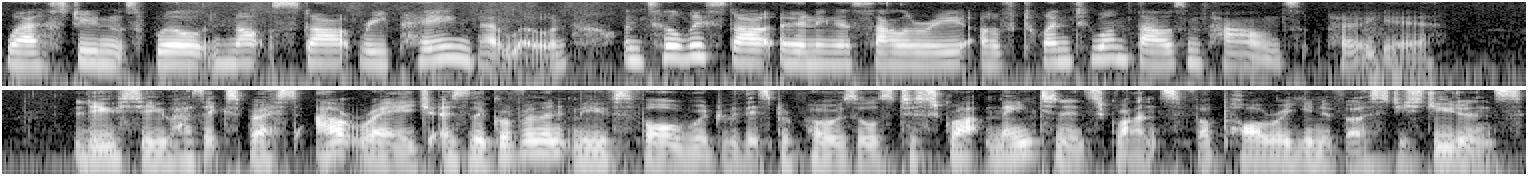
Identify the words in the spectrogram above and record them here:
where students will not start repaying their loan until they start earning a salary of £21,000 per year. LUSU has expressed outrage as the government moves forward with its proposals to scrap maintenance grants for poorer university students.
